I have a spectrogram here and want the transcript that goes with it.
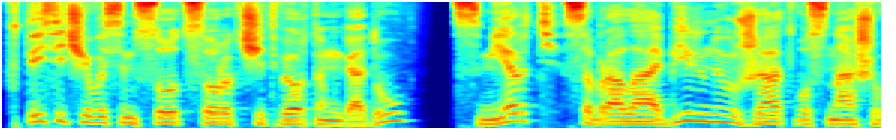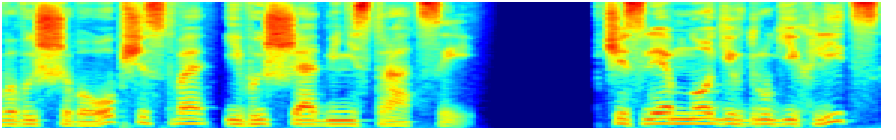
В 1844 году смерть собрала обильную жатву с нашего высшего общества и высшей администрации. В числе многих других лиц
